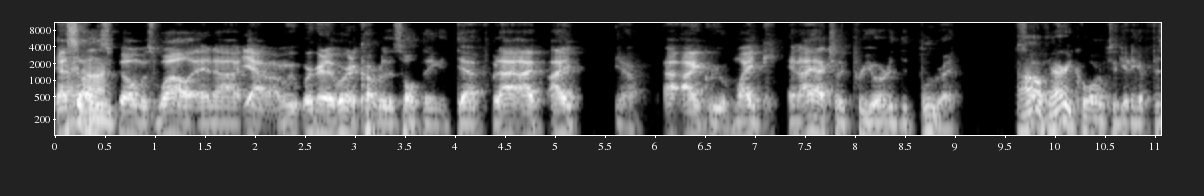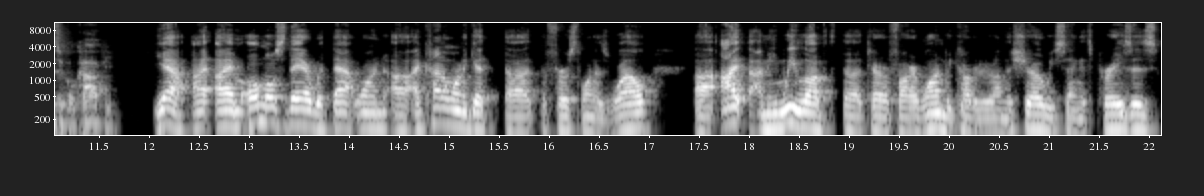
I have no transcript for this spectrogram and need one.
Yeah, I saw this film as well, and uh, yeah, we're gonna we're gonna cover this whole thing in depth. But I, I, I you know, I, I, agree with Mike, and I actually pre-ordered the Blu-ray. So oh, very cool. To getting a physical copy. Yeah, I, I'm almost there with that one. Uh, I kind of want to get uh, the first one as well. Uh, I, I mean, we loved uh, Terrifier one. We covered it on the show. We sang its praises,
